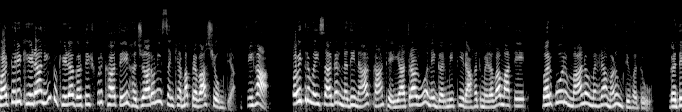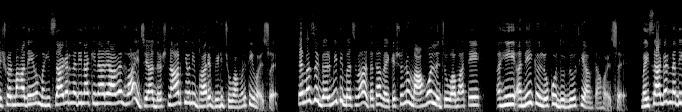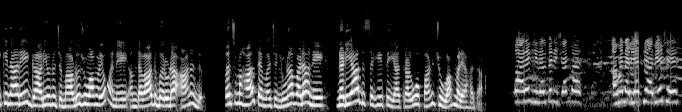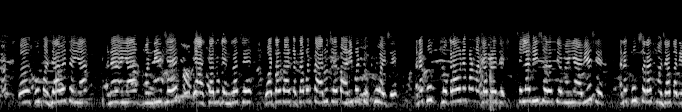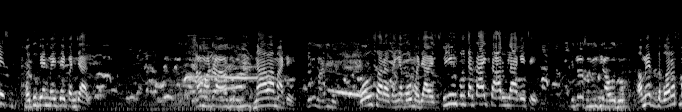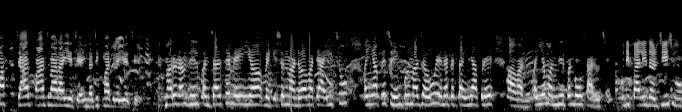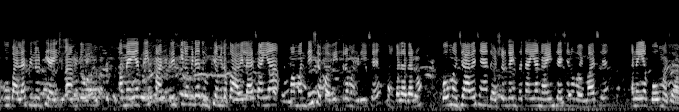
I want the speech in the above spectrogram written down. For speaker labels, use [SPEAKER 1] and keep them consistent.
[SPEAKER 1] વાત કરીએ ખેડાની, તો ખેડા ગળતેશ્વર ખાતે હજારોની સંખ્યામાં પ્રવાસીઓ ઉમટ્યા. જી હા, પવિત્ર મહીસાગર નદીના કાંઠે યાત્રાળુઓ અને ગરમીથી રાહત મેળવવા માટે ભરપૂર માનવ મહેરામણ ઉમટ્યું હતું. ગળતેશ્વર મહાદેવ મહીસાગર નદીના કિનારે આવેલ હોય, જ્યાં દર્શનાર્થીઓની ભારે ભીડ જોવા મળતી હોય છે. તેમજ ગરમીથી બચવા તથા વેકેશનનો માહોલ જોવા માટે અહીં અનેક લોકો દૂર દૂરથી આવતા હોય છે. મહીસાગર નદી કિનારે ગાડીઓનો જમાવડો જોવા મળ્યો અને અમદાવાદ, બરોડા, આણંદ, પંચમહાલ તેમજ લુણાવાડા અને નડિયાદ સહિત યાત્રાળુઓ પણ જોવા મળ્યા હતા.
[SPEAKER 2] મારે હિરલબેન ઈશાનભાઈ અમે નડિયાદથી આવીએ છીએ. ખૂબ મજા આવે છે અહીંયા. અને અહીંયા મંદિર છે, એ આસ્થાનું કેન્દ્ર છે. વોટર પાર્ક કરતાં પણ સારું છે, પાણી પણ ચોખ્ખું હોય છે. અને ખૂબ છોકરાઓને પણ મજા પડે છે. છેલ્લા વીસ વર્ષથી અમે અહીંયા આવીએ છીએ અને ખૂબ સરસ મજા કરીએ છીએ.
[SPEAKER 3] મધુબેન મહેશભાઈ પંચાલ
[SPEAKER 4] શા માટે
[SPEAKER 3] બહુ સરસ અહીંયા બહુ મજા આવે છે. સ્વિમિંગ પુલ કરતા સારું લાગે છે.
[SPEAKER 4] કેટલા સમયથી આવો છો?
[SPEAKER 3] અમે વર્ષમાં ચાર પાંચ વાર આવીએ છીએ અહીં નજીકમાં જ રહીએ છીએ.
[SPEAKER 5] મારું નામ ઝીલ પંચાલ છે. મેં અહીંયા વેકેશન માંડવા માટે આવી છું. અહીંયા આપણે સ્વિમિંગ પુલમાં જવું એના કરતાં અહીંયા આપણે આવવાનું. અહીંયા મંદિર પણ બહુ સારું છે.
[SPEAKER 6] હું દીપાલી દરજી છું. હું બાલાસિનોરથી આવી છું. આમ તો અમે અહીંયા ત્રીસ પાંત્રીસ કિલોમીટર દૂરથી અમે લોકો આવેલા છે. અહીંયા મંદિર છે, પવિત્ર મંદિર છે, શંકર દાદાનું. બહુ મજા આવે છે અહીંયા દર્શન કરીને. બધા અહીંયા નાહીને જાય છે, એનો મહિમા છે. અને અહીંયા બહુ મજા આવે.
